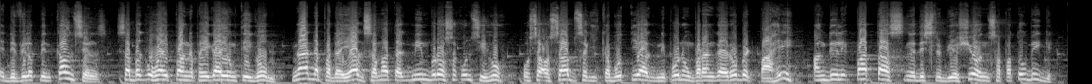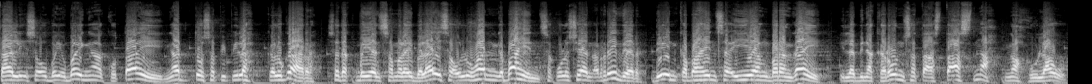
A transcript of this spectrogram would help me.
Development Councils sa baguhay pang napahigayong tigom nga napadayag sa matag membro sa konsiho. Usa-usab sa gikabutyag ni punong barangay Robert Pahi ang dili patas nga distribution sa patubig. Tali sa ubay-ubay nga kutay ngadto sa pipila ka lugar. Sa dakbayan sa Malaybalay sa uluhan nga bahin sa Colossian River diin kabahin sa iyang barangay ilabi na karon sa taas-taas na nga hulaw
